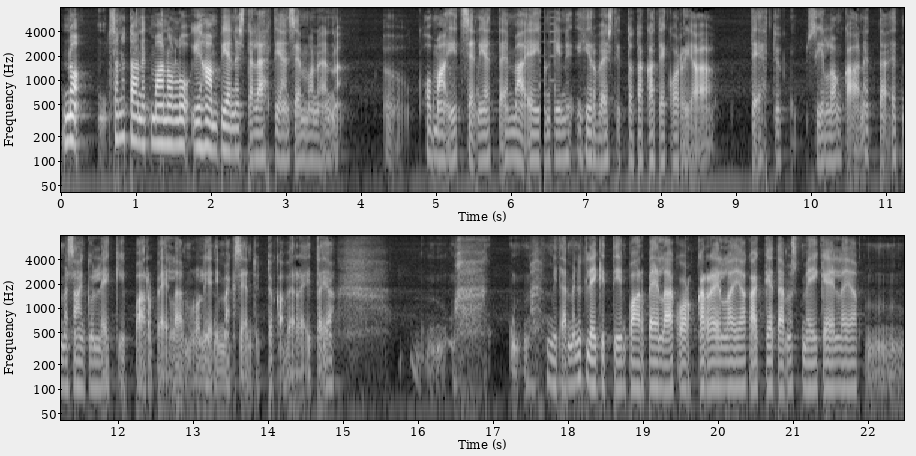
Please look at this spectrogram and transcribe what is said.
No sanotaan, että mä oon ollut ihan pienestä lähtien semmoinen oma itseni, että en mä ei ole niin hirveästi tota kategoriaa tehty silloinkaan, että, että mä sain kyllä leikkiä parpeilla ja mulla oli enimmäkseen tyttökavereita ja mitä me nyt leikittiin parpeilla ja korkkareilla ja kaikkea tämmöistä meikeillä ja mm,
